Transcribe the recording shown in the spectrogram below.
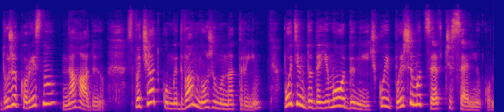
Дуже корисно нагадую. Спочатку ми 2 множимо на 3, потім додаємо одиничку і пишемо це в чисельнику.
